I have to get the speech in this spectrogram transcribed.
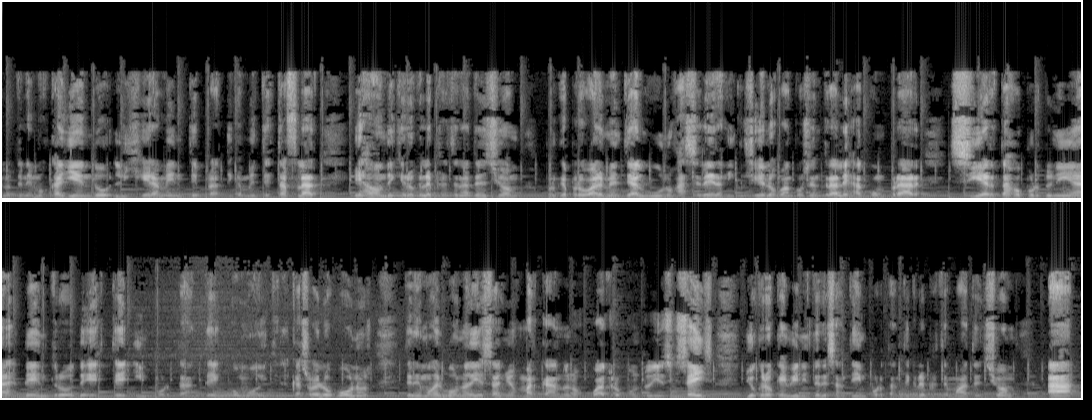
lo tenemos cayendo ligeramente, prácticamente está flat, es a donde quiero que le presten atención porque probablemente algunos aceleran, inclusive los bancos centrales, a comprar ciertas oportunidades dentro de este importante commodity. En el caso de los bonos, tenemos el bono a 10 años marcándonos 4.16. Yo creo que es bien interesante e importante que le prestemos atención a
